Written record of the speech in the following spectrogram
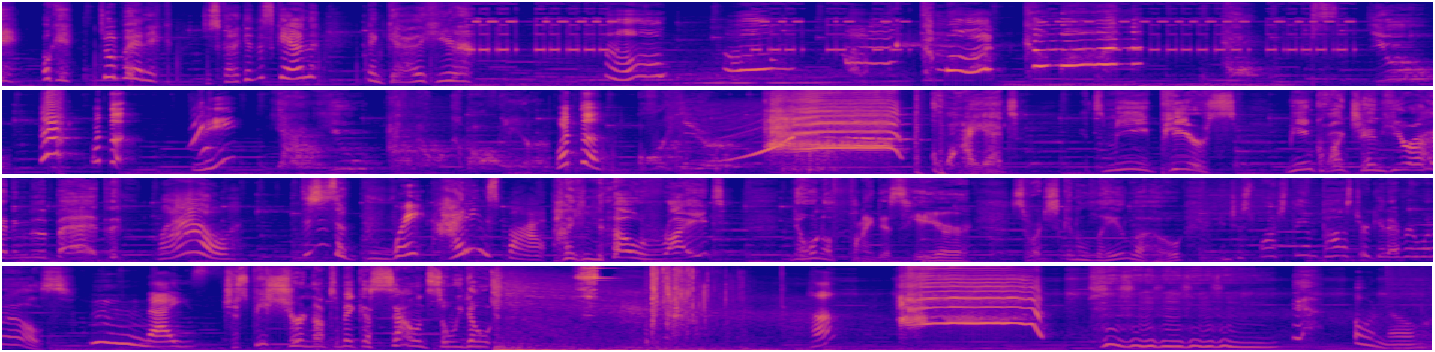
Okay, okay, don't panic. Just gotta get the scan and get out of here. Oh, oh, come on, come on. You! Ah, what the? Me? Yeah, you! Come over here. What the? Over here. Quiet! It's me, Pierce. Me and Kawaii Chan here are heading to the bed. Wow, this is a great hiding spot. I know, right? No one will find us here. So we're just gonna lay low and just watch the imposter get everyone else. Nice. Just be sure not to make a sound so we don't. Huh? oh no.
